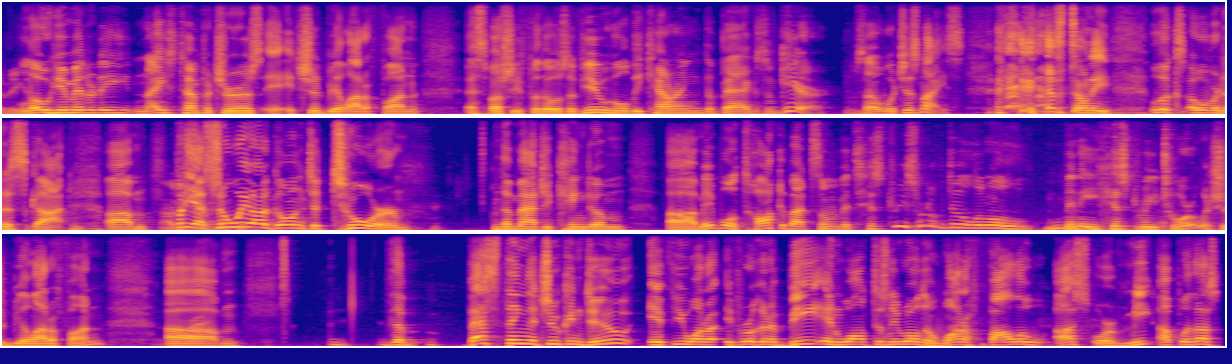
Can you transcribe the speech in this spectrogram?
Low humidity, nice temperatures. It, it should be a lot of fun, especially for those of you who will be carrying the bags of gear. So, which is nice. As Tony looks over to Scott. Um, but yeah, so we are going to tour the Magic Kingdom. Uh, maybe we'll talk about some of its history. Sort of do a little mini history tour, which should be a lot of fun. Um, the best thing that you can do if you want to if you're going to be in Walt Disney World and want to follow us or meet up with us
